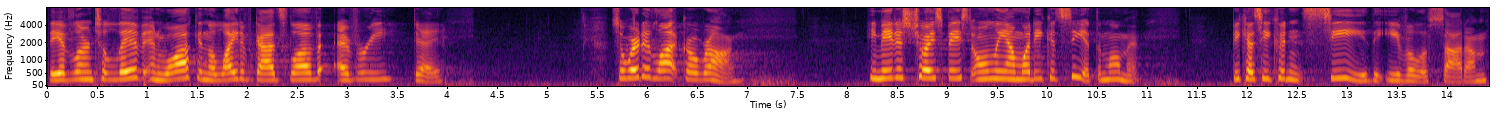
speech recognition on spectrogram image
They have learned to live and walk in the light of God's love every day. So, where did Lot go wrong? He made his choice based only on what he could see at the moment. Because he couldn't see the evil of Sodom,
